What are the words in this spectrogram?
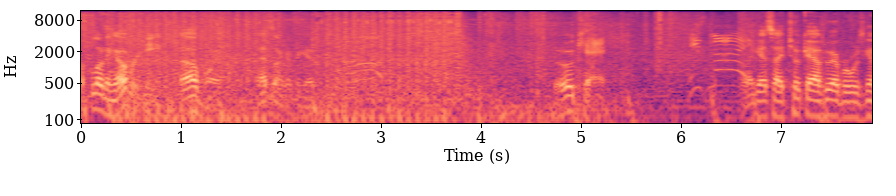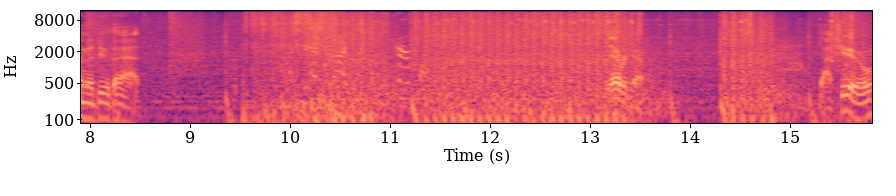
Uploading overheat. Oh boy. That's not gonna be good. Okay. Well, I guess I took out whoever was gonna do that. There we go. Got you.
